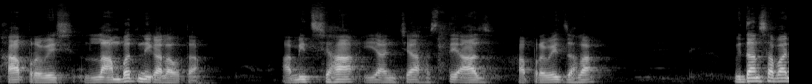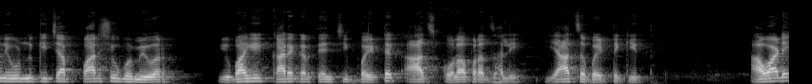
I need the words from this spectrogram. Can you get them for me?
हा प्रवेश लांबत निघाला होता. अमित शहा यांच्या हस्ते आज हा प्रवेश झाला. विधानसभा निवडणुकीच्या पार्श्वभूमीवर विभागीय कार्यकर्त्यांची बैठक आज कोल्हापुरात झाली. याच बैठकीत आवाडे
